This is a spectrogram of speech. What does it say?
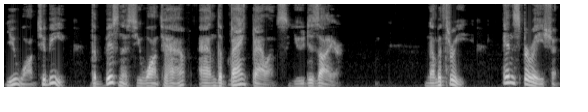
you want to be, the business you want to have, and the bank balance you desire. Number three, inspiration.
